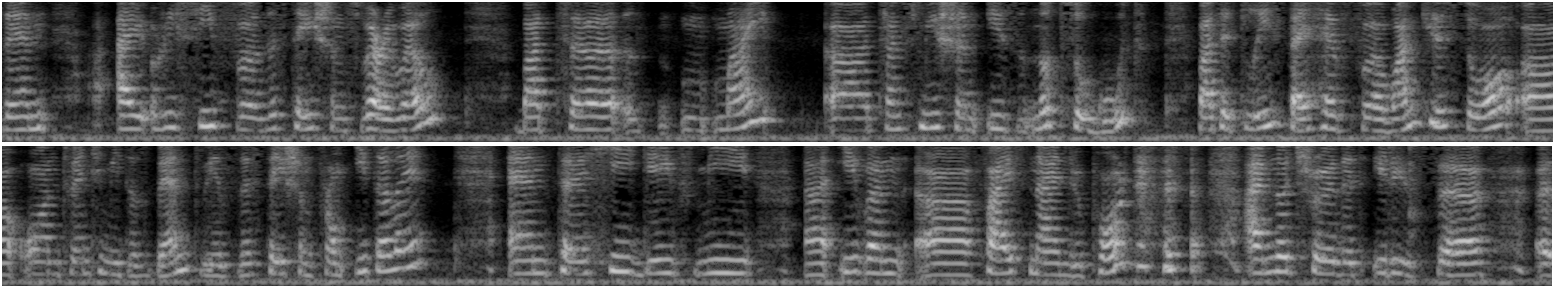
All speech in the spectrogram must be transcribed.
then I receive the stations very well, but my transmission is not so good, but at least I have one QSO on 20 meters band with the station from Italy, and he gave me uh, even uh, 5-9 report. I'm not sure that it is uh, uh,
